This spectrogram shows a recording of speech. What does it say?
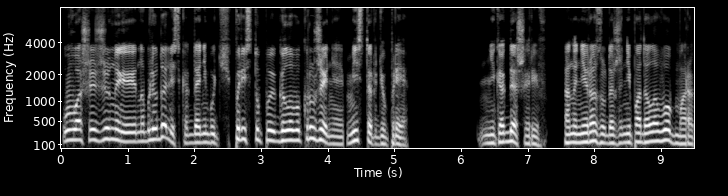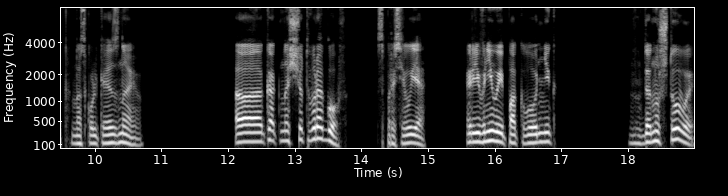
У вашей жены наблюдались когда-нибудь приступы головокружения, мистер Дюпре? «Никогда, шериф. Она ни разу даже не падала в обморок, насколько я знаю». «А как насчет врагов?» — спросил я. «Ревнивый поклонник?» «Да ну что вы!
